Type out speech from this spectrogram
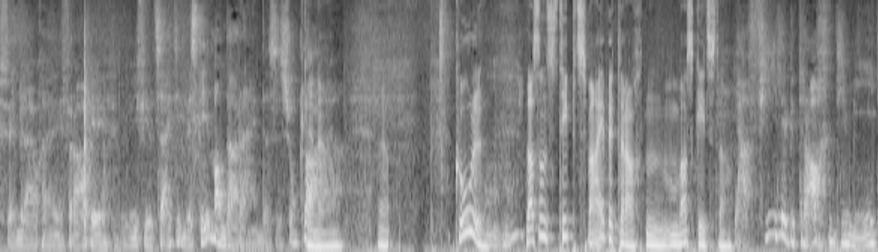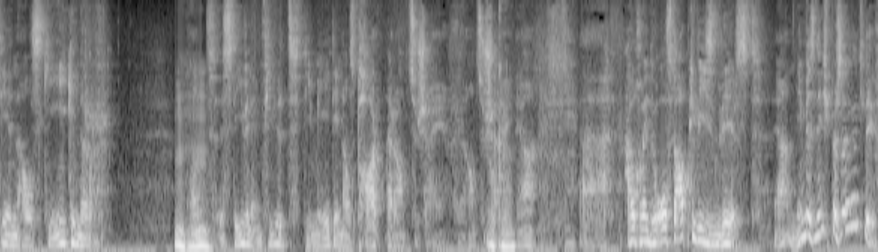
stellen wir auch eine Frage, wie viel Zeit investiert man da rein? Das ist schon klar. Genau. Ja. Cool. Mhm. Lass uns Tipp 2 betrachten. Um was geht es da? Ja, viele betrachten die Medien als Gegner. Mhm. Und Steven empfiehlt, die Medien als Partner anzuschauen. anzuschauen okay. ja. Äh, auch wenn du oft abgewiesen wirst. Ja, nimm es nicht persönlich.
